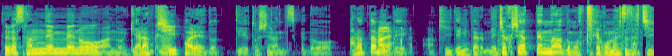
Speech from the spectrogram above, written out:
それが3年目の、あの、ギャラクシーパレードっていう年なんですけど、改めて聞いてみたらめちゃくちゃやってんなと思って、この人たち。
